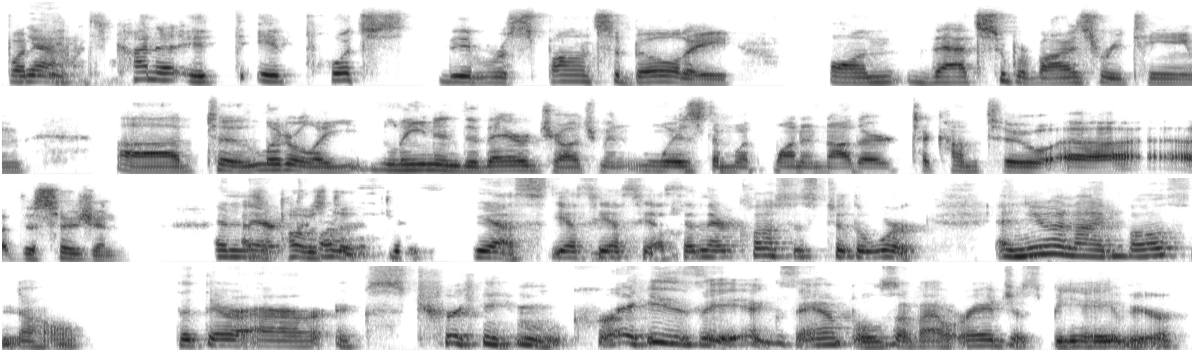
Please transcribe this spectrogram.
but yeah. it kind of it it puts the responsibility on that supervisory team uh, to literally lean into their judgment and wisdom with one another to come to a, a decision and as opposed closest, to yes yes yes yes. And they're closest to the work. And you and i both know that there are extreme crazy examples of outrageous behavior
